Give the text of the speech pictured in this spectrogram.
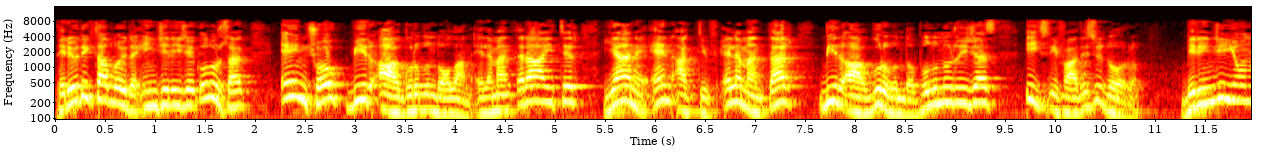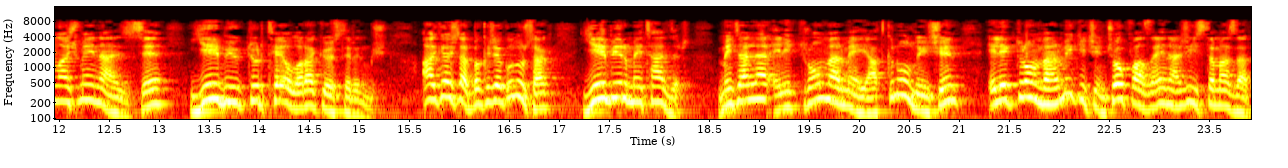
Periyodik tabloyu da inceleyecek olursak en çok 1A grubunda olan elementlere aittir. Yani en aktif elementler 1A grubunda bulunur diyeceğiz. X ifadesi doğru. Birinci iyonlaşma enerjisi Y büyüktür T olarak gösterilmiş. Arkadaşlar bakacak olursak Y1 metaldir. Metaller elektron vermeye yatkın olduğu için elektron vermek için çok fazla enerji istemezler.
